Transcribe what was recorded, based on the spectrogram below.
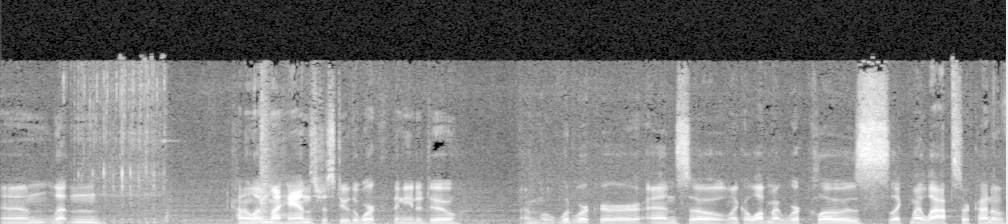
and letting kind of letting my hands just do the work that they need to do. I'm a woodworker, and so like a lot of my work clothes, like my laps are kind of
